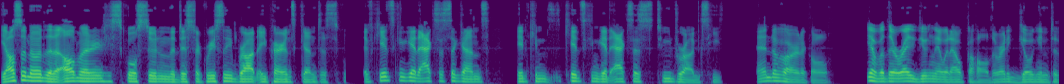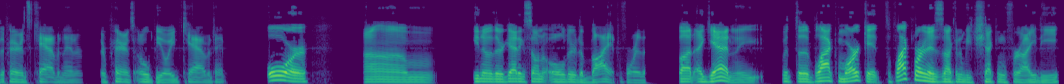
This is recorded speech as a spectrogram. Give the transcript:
He also noted that an elementary school student in the district recently brought a parent's gun to school. If kids can get access to guns, kid can, kids can get access to drugs. He end of article. Yeah, but they're already doing that with alcohol. They're already going into their parents' cabinet or their parents' opioid cabinet, or, um, you know, they're getting someone older to buy it for them. But again, with the black market, the black market is not going to be checking for ID.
